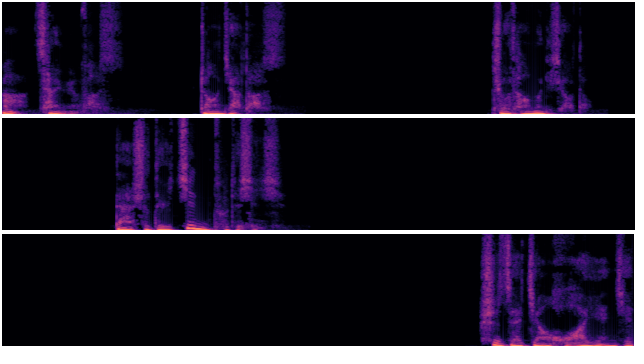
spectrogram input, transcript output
啊参云法师、张家大师受他们的教导，但是对净土的信心是在讲《华严经》。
